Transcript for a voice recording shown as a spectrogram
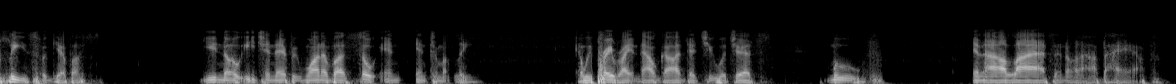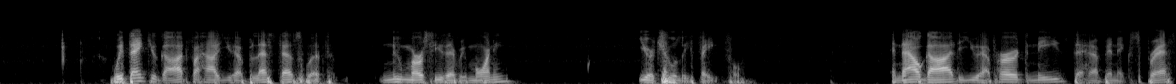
Please forgive us. You know each and every one of us so in- intimately. And we pray right now, God, that you would just move in our lives and on our behalf. We thank you, God, for how you have blessed us with new mercies every morning. You're truly faithful. And now, God, you have heard the needs that have been expressed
